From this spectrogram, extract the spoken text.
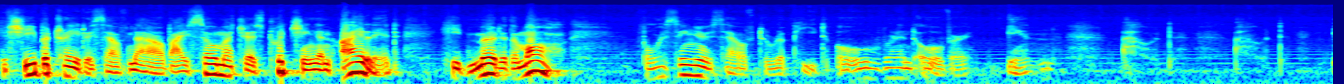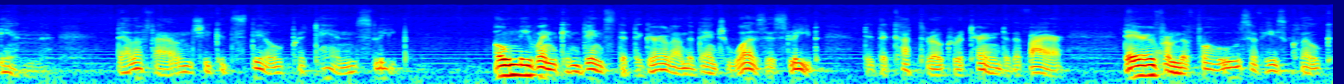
If she betrayed herself now by so much as twitching an eyelid, he'd murder them all, forcing herself to repeat over and over, in, out, out, in. Bella found she could still pretend sleep. Only when convinced that the girl on the bench was asleep did the cutthroat return to the fire. There, from the folds of his cloak,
